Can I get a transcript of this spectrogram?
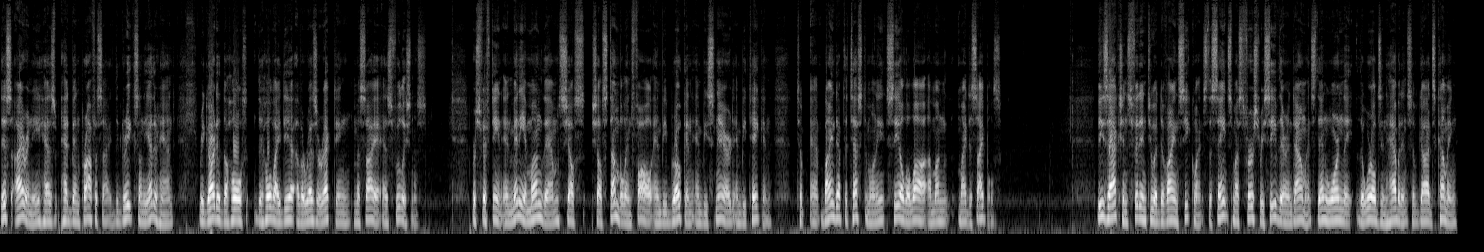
This irony has had been prophesied. The Greeks, on the other hand, regarded the whole the whole idea of a resurrecting Messiah as foolishness. Verse 15 And many among them shall, shall stumble and fall, and be broken, and be snared, and be taken, to bind up the testimony, seal the law among my disciples. These actions fit into a divine sequence. The saints must first receive their endowments, then warn the, the world's inhabitants of God's coming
